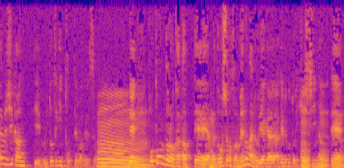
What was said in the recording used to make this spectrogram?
える時間っていうのを意図的に取ってるわけですよ。でほとんどの方ってやっぱりどうしてもその目の前の売り上げを上げることに必死になって、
